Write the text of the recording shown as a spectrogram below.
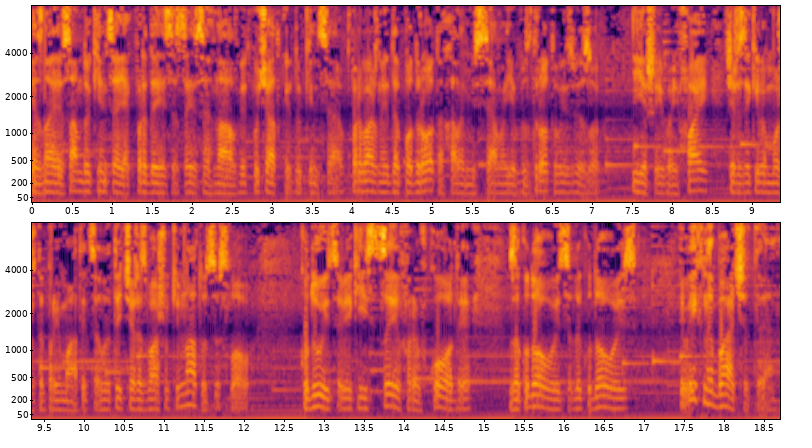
я знаю сам до кінця, як передається цей сигнал від початку до кінця. Переважно йде по дротах, але місцями є бездротовий зв'язок. Є ще й Wi-Fi, через який ви можете приймати. Це летить через вашу кімнату, це слово. Кодується в якісь цифри, в коди, закодовується, декодовується. І ви їх не бачите,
